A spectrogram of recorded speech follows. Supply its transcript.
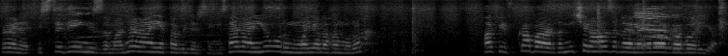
Böyle istediğiniz zaman hemen yapabilirsiniz. Hemen yoğurun mayalı hamuru. Hafif kabardım. İçine hazırlayana kadar kabarıyor.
